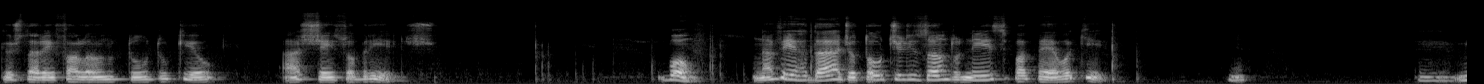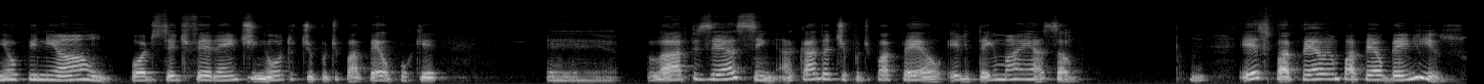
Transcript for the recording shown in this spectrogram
que eu estarei falando tudo o que eu achei sobre eles. Bom, na verdade, eu estou utilizando nesse papel aqui. Né? É, minha opinião pode ser diferente em outro tipo de papel, porque é, Lápis é assim, a cada tipo de papel ele tem uma reação. Né? Esse papel é um papel bem liso.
